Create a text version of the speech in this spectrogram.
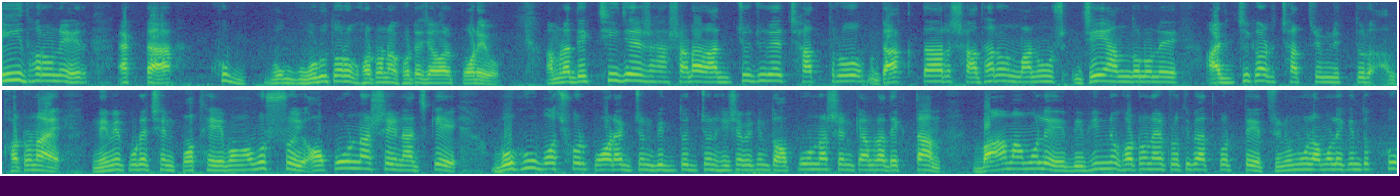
এই ধরনের একটা খুব গুরুতর ঘটনা ঘটে যাওয়ার পরেও আমরা দেখছি যে সারা রাজ্য জুড়ে ছাত্র, ডাক্তার, সাধারণ মানুষ যে আন্দোলনে আর্যিকর ছাত্রী মৃত্যুর ঘটনায় নেমে পড়েছেন পথে এবং অবশ্যই অপর্ণা সেন আজকে বহু বছর পর একজন বিদ্যুৎজন হিসেবে কিন্তু অপর্ণা সেনকে আমরা দেখতাম। বাম আমলে বিভিন্ন ঘটনায় প্রতিবাদ করতে, তৃণমূল আমলে কিন্তু খুব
